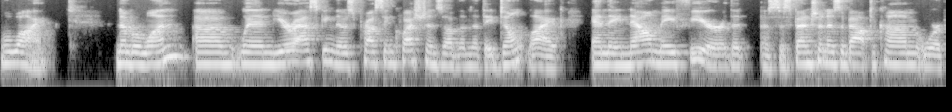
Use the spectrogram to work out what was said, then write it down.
Well, why? Number one, um, when you're asking those pressing questions of them that they don't like, and they now may fear that a suspension is about to come or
